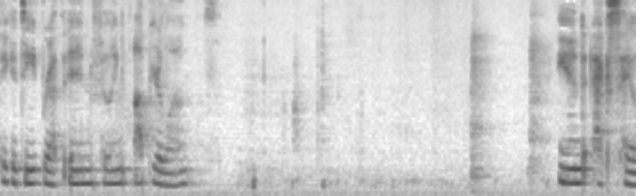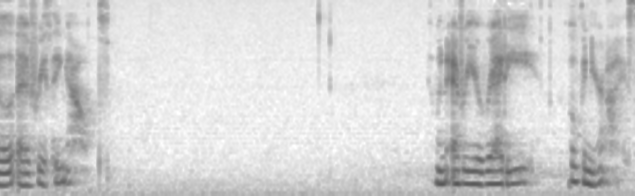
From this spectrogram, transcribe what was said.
Take a deep breath in, filling up your lungs. And exhale everything out. Whenever you're ready, open your eyes.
